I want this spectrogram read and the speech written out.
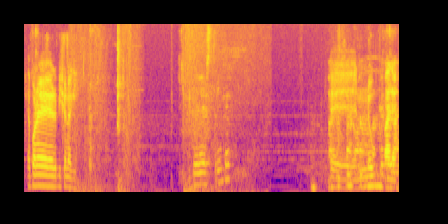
Voy a poner visión aquí. ¿Quieres trinket? Eh, no. Vaya,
